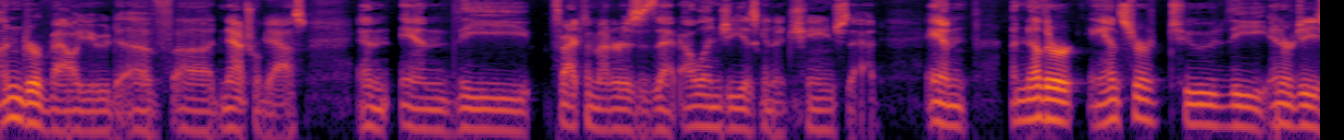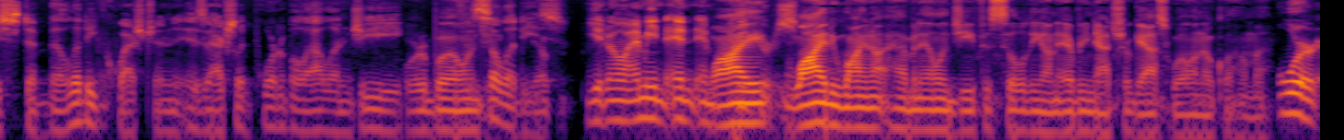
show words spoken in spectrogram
undervalued of uh, natural gas, and and the fact of the matter is, is that LNG is going to change that, and Another answer to the energy stability question is actually portable LNG Portable LNG, facilities. You know, I mean, and, and Why peakers. why do I not have an LNG facility on every natural gas well in Oklahoma? or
